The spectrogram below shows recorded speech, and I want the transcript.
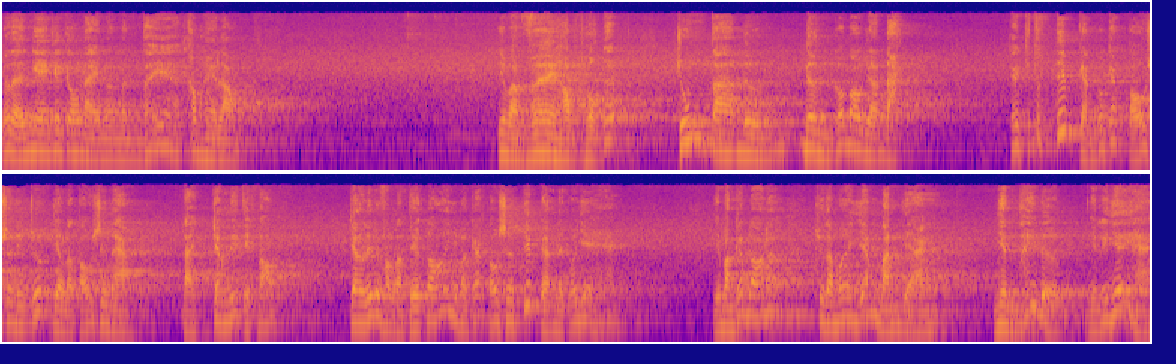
Có thể nghe cái câu này mà mình thấy không hề lòng. Nhưng mà về học thuật á, chúng ta đừng đừng có bao giờ đặt cái cách tiếp cận của các tổ sư đi trước giờ là tổ sư nào, là chân lý tuyệt đối. Chân lý đức phật là tuyệt đối, nhưng mà các tổ sư tiếp cận đều có giới hạn. Vậy bằng cách đó đó, chúng ta mới dám mạnh dạng nhìn thấy được những cái giới hạn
